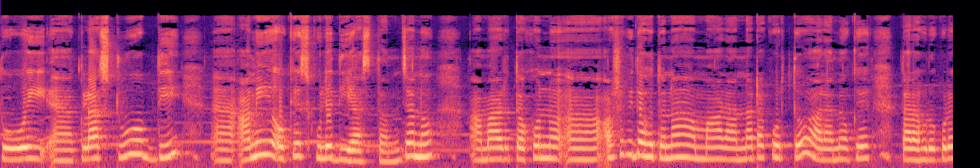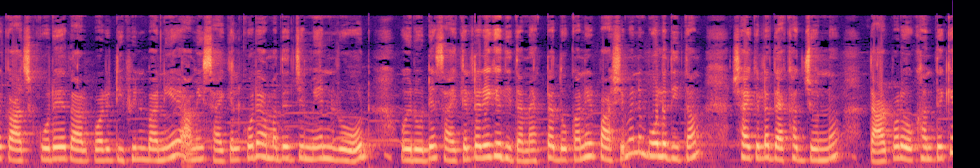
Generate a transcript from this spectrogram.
তো ওই ক্লাস টু অবধি আমি ওকে স্কুলে দিয়ে আসতাম। জানো আমার তখন অসুবিধা হতো না। মা রান্নাটা করতো আর আমি ওকে তাড়াহুড়ো করে কাজ করে তারপরে টিফিন বানিয়ে আমি সাইকেল করে আমাদের যে মেন রোড ওই রোডে সাইকেলটা রেখে দিতাম। একটা দোকানের পাশে মানে বলে দিতাম সাইকেলটা দেখার জন্য। তারপরে ওখান থেকে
